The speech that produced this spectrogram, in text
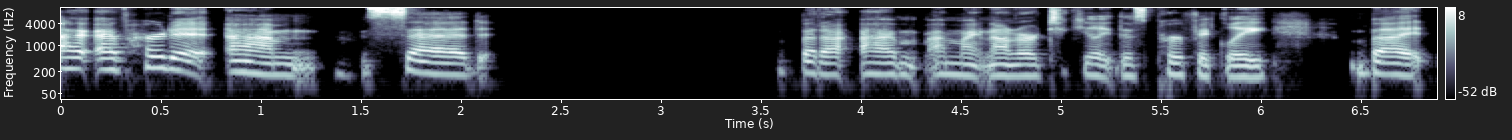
I, have heard it um, said but I, I, I might not articulate this perfectly but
